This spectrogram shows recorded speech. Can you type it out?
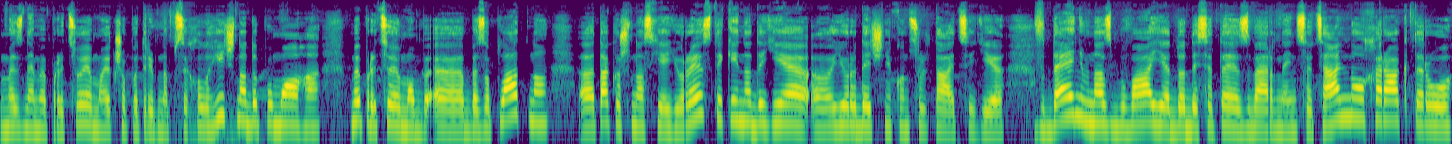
ми з ними працюємо. Якщо потрібна психологічна допомога, ми працюємо безоплатно. Е, Також в нас є юрист, який надає е, юридичні консультації. В день в нас буває до 10 звернень соціального характеру,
